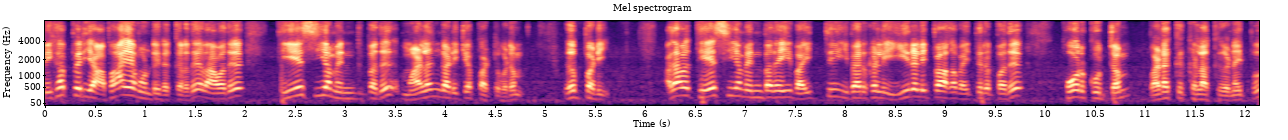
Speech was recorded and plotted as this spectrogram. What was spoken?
மிகப்பெரிய அபாயம் ஒன்று இருக்கிறது. அதாவது தேசியம் என்பது மலங்கடிக்கப்பட்டுவிடும் எப்படி? அதாவது தேசியம் என்பதை வைத்து இவர்கள் ஈரழிப்பாக வைத்திருப்பது போர்க்கூட்டம் வடக்கு கிழக்கு இணைப்பு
